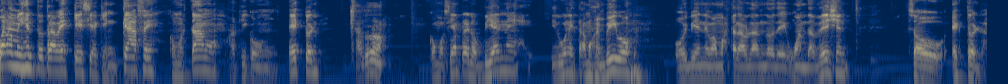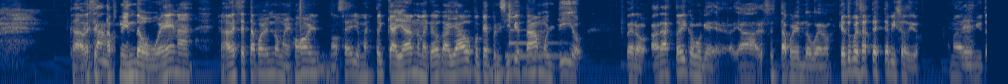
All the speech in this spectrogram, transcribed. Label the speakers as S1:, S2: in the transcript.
S1: Buenas mi gente otra vez, Casey aquí en Café. ¿Cómo estamos? Aquí con Héctor.
S2: Saludos.
S1: Como siempre, los viernes y lunes estamos en vivo. Hoy viernes vamos a estar hablando de WandaVision. So, Héctor, cada vez se está poniendo buena, cada vez se está poniendo mejor. No sé, yo me estoy callando, me quedo callado porque al principio estaba mordido. Pero ahora estoy como que ya se está poniendo bueno. ¿Qué tú pensaste de este episodio?
S2: Eh,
